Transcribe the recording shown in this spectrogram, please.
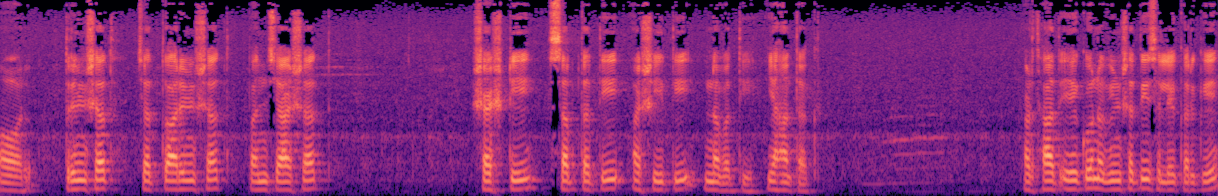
और त्रिंशत चतरिशत पंचाशत षष्टी सप्तति, अशीति, नवति, यहाँ तक। अर्थात एकोन विंशति से लेकर के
